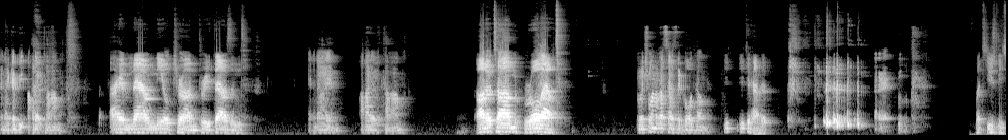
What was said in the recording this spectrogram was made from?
And I can be Autotom. I am now Neiltron 3000. And I am Autotom. Autotom, roll out. Which one of us has the gold helmet? You, you can have it. Let's use these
